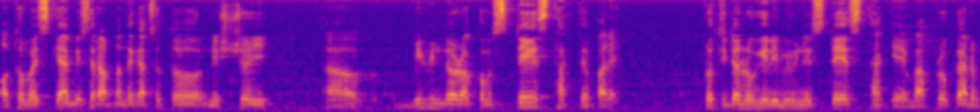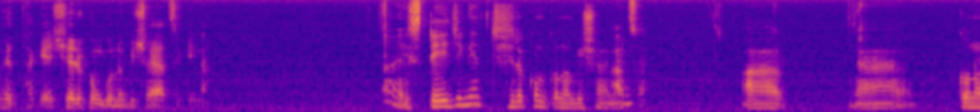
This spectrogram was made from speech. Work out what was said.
অথবা স্ক্যাবিসের আপনাদের কাছে তো নিশ্চয়ই বিভিন্ন রকম স্টেজ থাকতে পারে। প্রতিটা রোগীরই বিভিন্ন স্টেজ থাকে বা প্রকারভেদ থাকে সেরকম কোনো বিষয় আছে কিনা? স্টেজিংয়ে সেরকম কোনো বিষয় আচ্ছা। আর কোনো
